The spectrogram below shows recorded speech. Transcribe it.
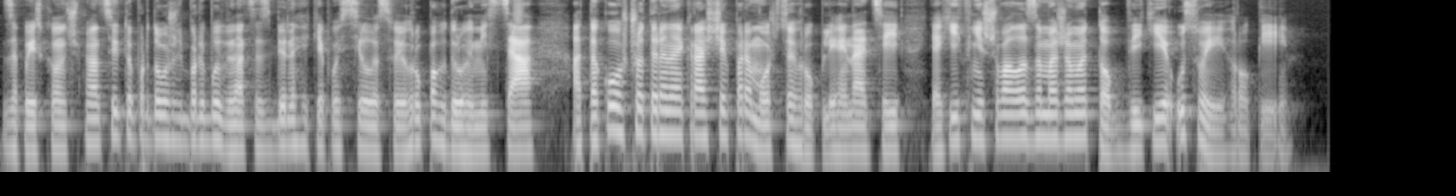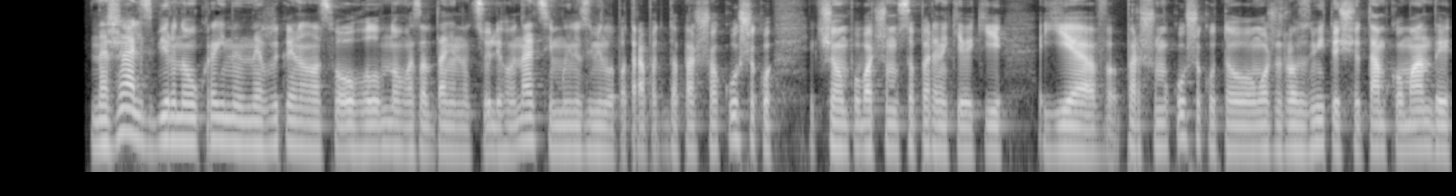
За поїздку на чемпіонат світу продовжують боротьбу 12 збірних, які посіли в своїх групах друге місця, а також 4 найкращих переможців груп Ліги націй, які фінішували за межами топ-двійки у своїй групі. На жаль, збірна України не виконала свого головного завдання на цю лігу націй. Ми не зуміли потрапити до першого кошику. Якщо ми побачимо суперників, які є в першому кошику, то можна розуміти, що там команди,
